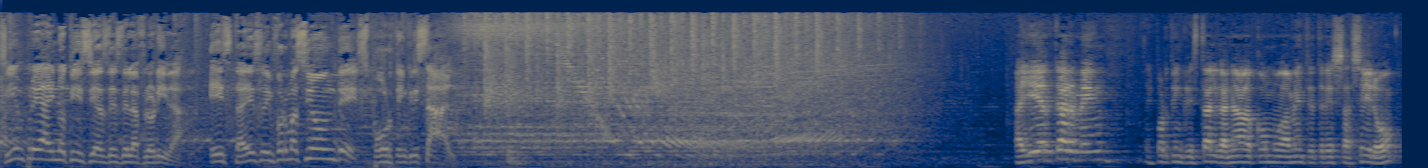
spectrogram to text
Siempre hay noticias desde la Florida. Esta es la información de Sporting Cristal. Ayer Carmen, Sporting Cristal ganaba cómodamente 3 a 0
